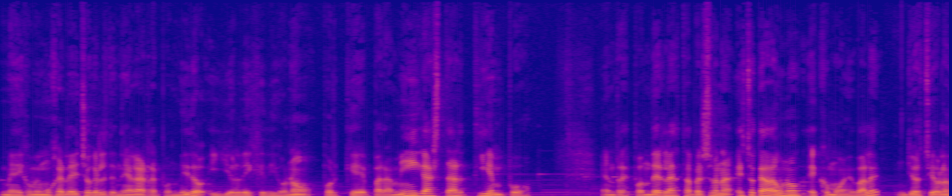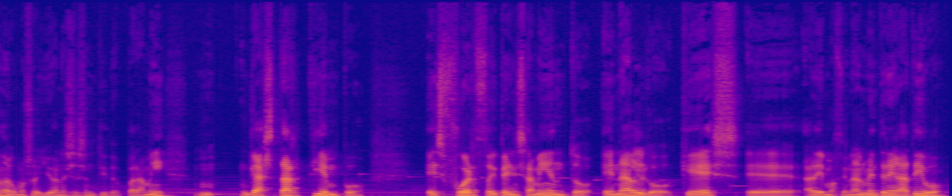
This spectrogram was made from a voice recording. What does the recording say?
me dijo mi mujer, de hecho, que le tendría que haber respondido. Y yo le dije, digo, no, porque para mí gastar tiempo en responderle a esta persona, esto cada uno es como es, ¿vale? Yo estoy hablando de cómo soy yo en ese sentido. Para mí, gastar tiempo, esfuerzo y pensamiento en algo que es eh, emocionalmente negativo,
